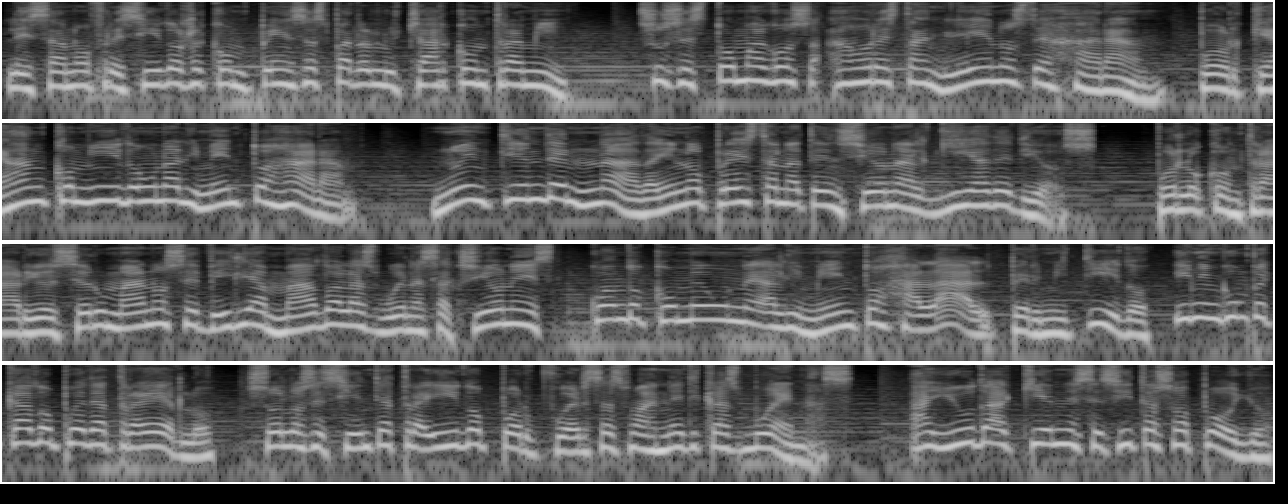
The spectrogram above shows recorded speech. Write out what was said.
Les han ofrecido recompensas para luchar contra mí. Sus estómagos ahora están llenos de haram, porque han comido un alimento haram. No entienden nada y no prestan atención al guía de Dios. Por lo contrario, el ser humano se ve llamado a las buenas acciones cuando come un alimento halal permitido y ningún pecado puede atraerlo, solo se siente atraído por fuerzas magnéticas buenas. Ayuda a quien necesita su apoyo,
